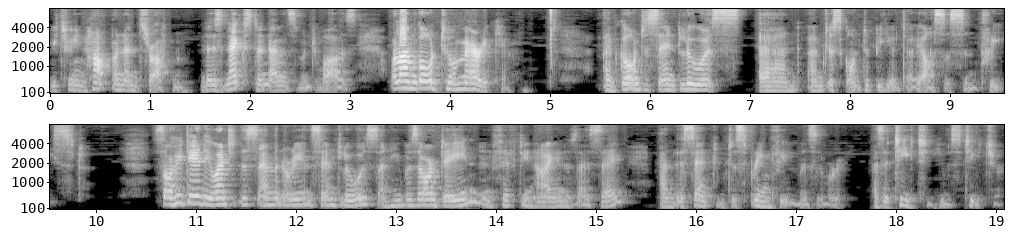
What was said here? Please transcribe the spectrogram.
between hopping and trotting, his next announcement was, Well, I'm going to America. I'm going to St. Louis, and I'm just going to be a diocesan priest. So he did. He went to the seminary in St. Louis, and he was ordained in 59, as I say, and they sent him to Springfield, Missouri, as a teacher. He was a teacher.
